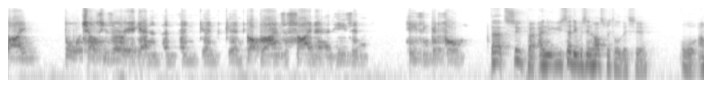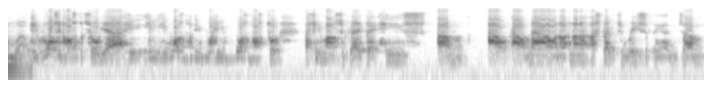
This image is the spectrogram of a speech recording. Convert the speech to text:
I bought Chelsea Azzurri again and, and, and, and, and got Brian to sign it, and he's in he's in good form. That's super. And you said he was in hospital this year, or unwell. He was in hospital, yeah. He he, he wasn't he, he was in hospital a few months ago, but he's um, out out now, and I, and I, I spoke to him recently, and um,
